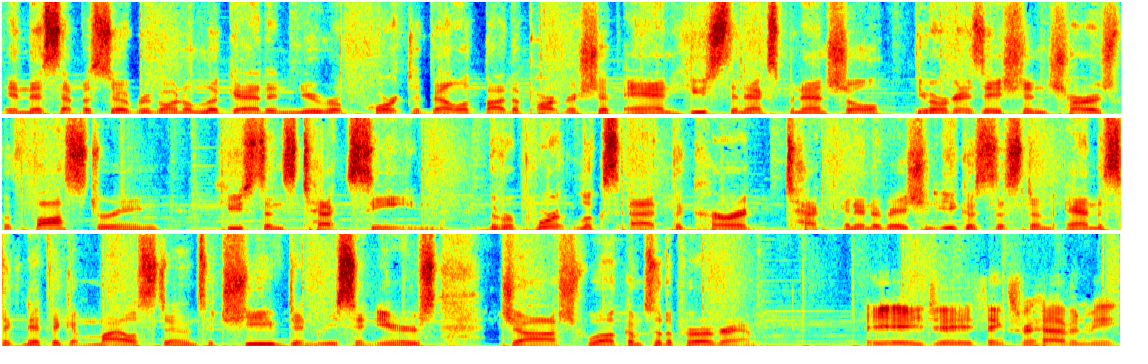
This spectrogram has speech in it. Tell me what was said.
In this episode, we're going to look at a new report developed by the partnership and Houston Exponential, the organization charged with fostering Houston's tech scene. The report looks at the current tech and innovation ecosystem and the significant milestones achieved in recent years. Josh, welcome to the program. Hey, AJ, thanks for having me.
